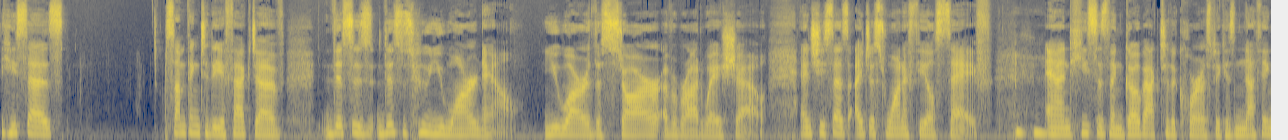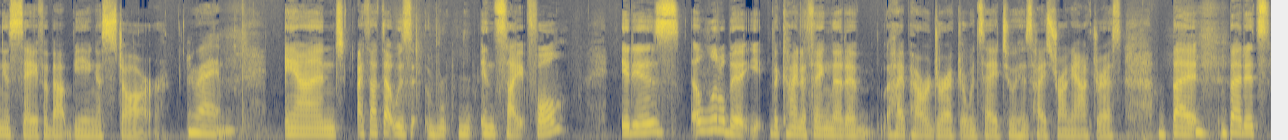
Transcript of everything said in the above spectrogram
he says something to the effect of this is this is who you are now. You are the star of a broadway show. And she says i just want to feel safe. Mm-hmm. And he says then go back to the chorus because nothing is safe about being a star. Right. and I thought that was r- insightful. It is a little bit the kind of thing that a high-powered director would say to his high-strung actress, but but it's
